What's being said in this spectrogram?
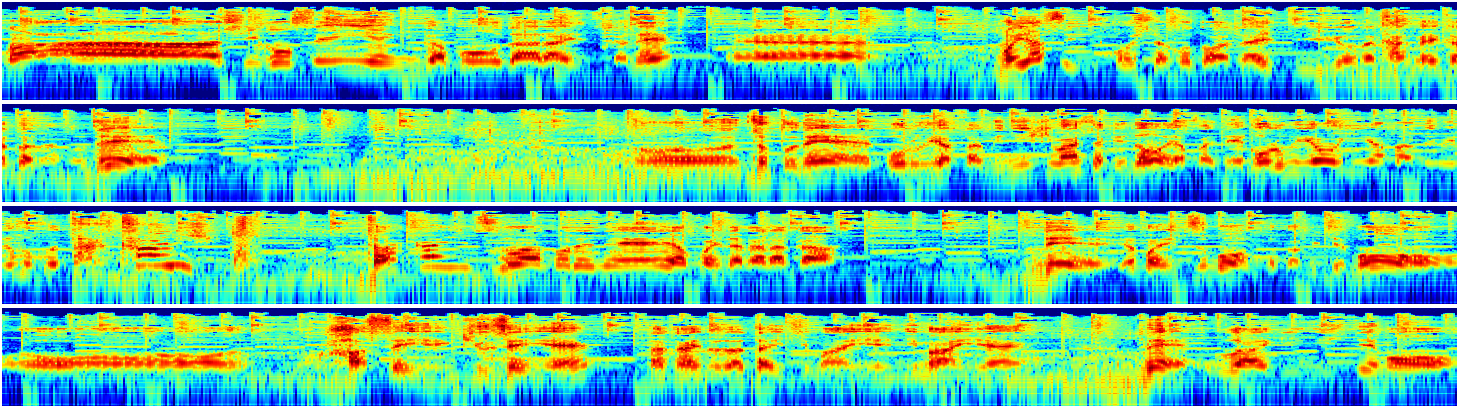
まあ、4、5千円がボーダーラインですかね。えー、もう安いに越したことはないっていうような考え方なので、うん、ちょっとね、ゴルフ屋さん見に行きましたけど、やっぱりね、ゴルフ用品屋さんで見る服高い。高いっすわ、これね。やっぱりなかなか。で、やっぱりズボンとか見ても、8000円、9000円高いのだったら1万円、2万円。ね、上着にしても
